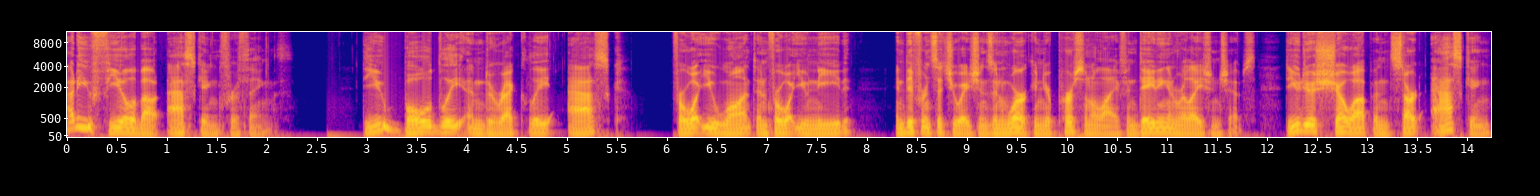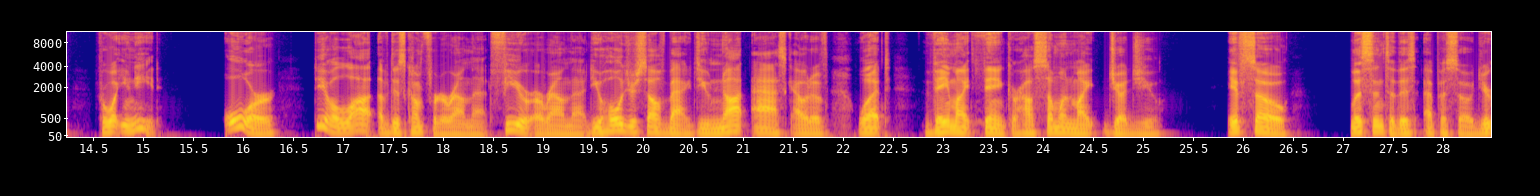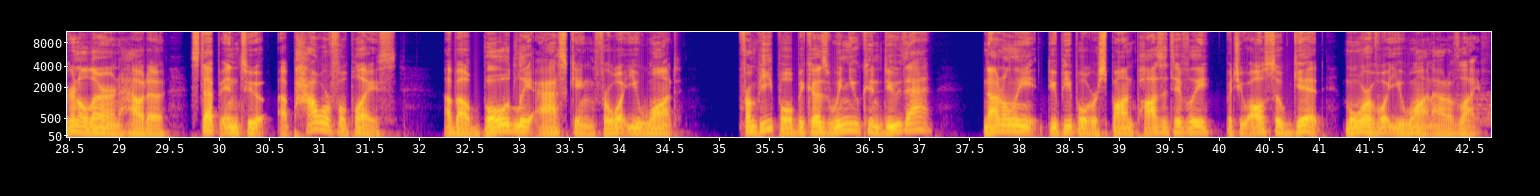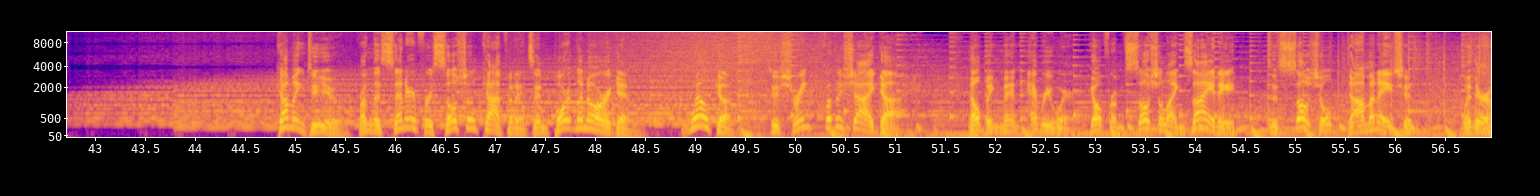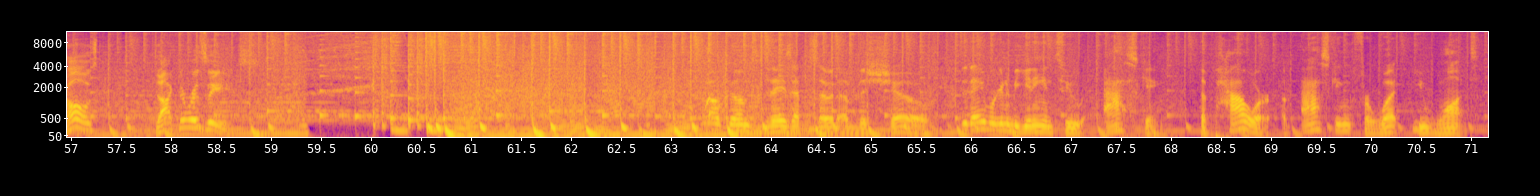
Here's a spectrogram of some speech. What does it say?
How do you feel about asking for things? Do you boldly and directly ask for what you want and for what you need in different situations, in work, in your personal life, in dating and relationships? Do you just show up and start asking for what you need? Or do you have a lot of discomfort around that, fear around that? Do you hold yourself back? Do you not ask out of what they might think or how someone might judge you? If so, listen to this episode. You're going to learn how to step into a powerful place about boldly asking for what you want from people because when you can do that, not only do people respond positively, but you also get more of what you want out of life. Coming to you from the Center for Social Confidence in Portland, Oregon. Welcome to Shrink for the Shy Guy, helping men everywhere go from social anxiety to social domination. With your host, Dr. Aziz. Welcome to today's episode of the show. Today we're going to be getting into asking, the power of asking for what you want,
